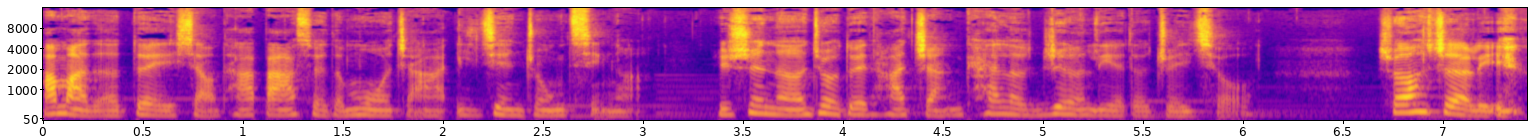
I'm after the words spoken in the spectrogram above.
哈马德对小他八岁的莫扎一见钟情啊，于是呢就对他展开了热烈的追求。说到这里，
